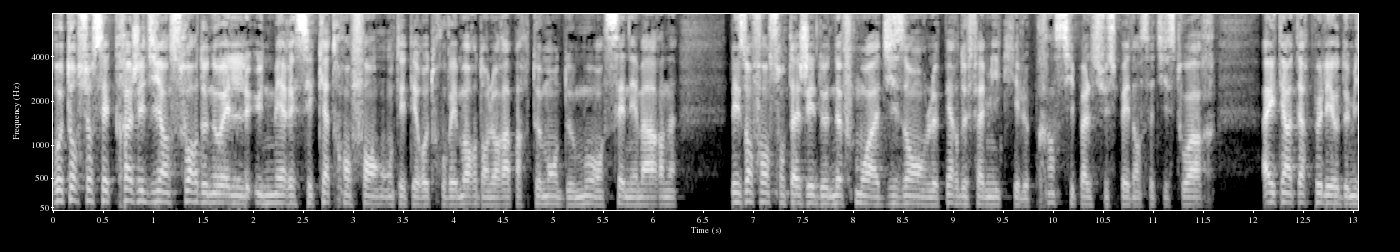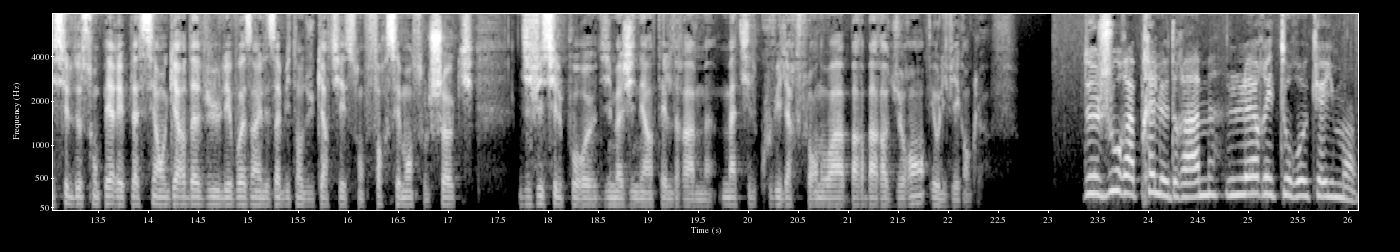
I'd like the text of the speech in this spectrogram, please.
Retour sur cette tragédie. Un soir de Noël, une mère et ses quatre enfants ont été retrouvés morts dans leur appartement de Meaux en Seine-et-Marne. Les enfants sont âgés de 9 mois à 10 ans. Le père de famille, qui est le principal suspect dans cette histoire, a été interpellé au domicile de son père et placé en garde à vue. Les voisins et les habitants du quartier sont forcément sous le choc. Difficile pour eux d'imaginer un tel drame. Mathilde Couvillère-Flournoy, Barbara Durand et Olivier Gangloff. Deux jours après le drame, l'heure est au recueillement.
